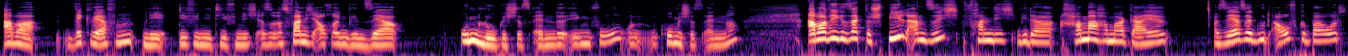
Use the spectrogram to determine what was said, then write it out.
aber wegwerfen, nee, definitiv nicht. Also das fand ich auch irgendwie ein sehr unlogisches Ende irgendwo und ein komisches Ende. Aber wie gesagt, das Spiel an sich fand ich wieder hammer, hammer geil. Sehr, sehr gut aufgebaut.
